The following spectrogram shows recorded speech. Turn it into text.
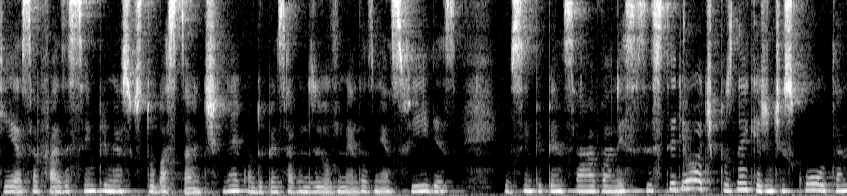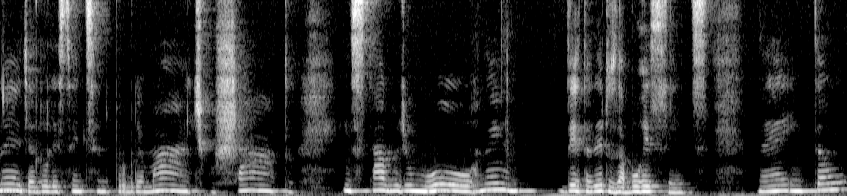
que essa fase sempre me assustou bastante, né? Quando eu pensava no desenvolvimento das minhas filhas, eu sempre pensava nesses estereótipos, né? Que a gente escuta, né? De adolescente sendo problemático, chato, instável de humor, né? Verdadeiros aborrecentes, né? Então,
